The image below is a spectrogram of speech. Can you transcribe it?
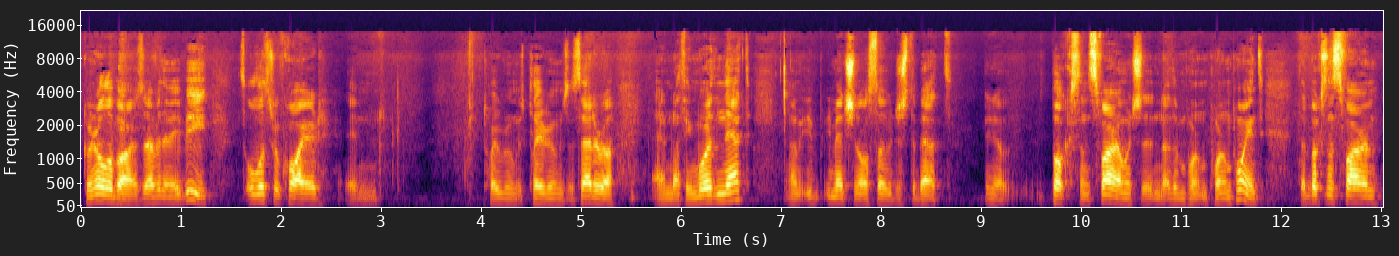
granola bars, whatever they may be, it's all that's required in toy rooms, playrooms, etc., and nothing more than that. Um, you, you mentioned also just about you know books and svarim, which is another important important point. The books and svarim,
